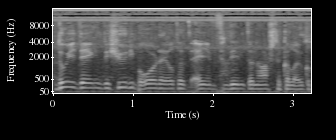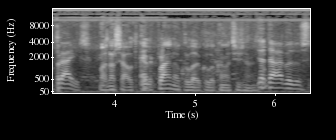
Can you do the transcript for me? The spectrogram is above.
Doe je ding, de jury beoordeelt het en je verdient een hartstikke leuke prijs. Maar dan zou het Kerkplein ook een leuke locatie zijn, Ja, toch? daar hebben we dus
